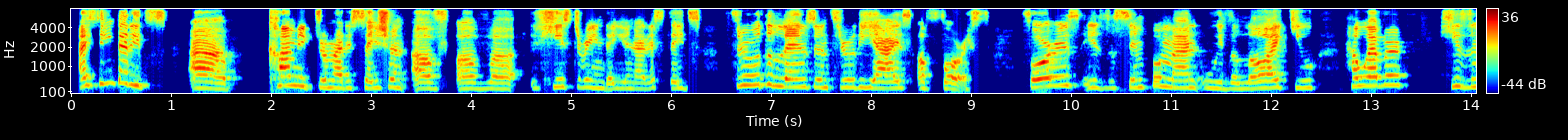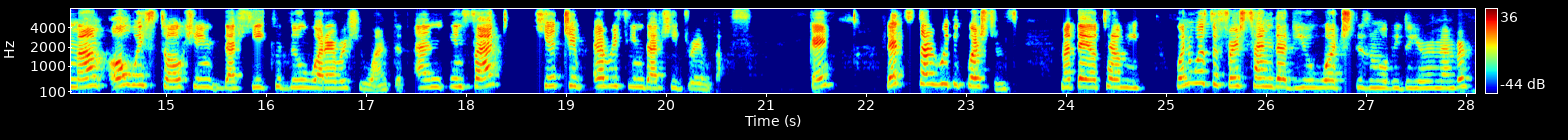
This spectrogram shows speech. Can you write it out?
I think that it's uh, comic dramatization of, of uh, history in the United States through the lens and through the eyes of Forrest. Forrest is a simple man with a low IQ. However, his mom always told him that he could do whatever he wanted. And in fact, he achieved everything that he dreamed of. Okay, let's start with the questions. Mateo, tell me, when was the first time that you watched this movie? Do you remember?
